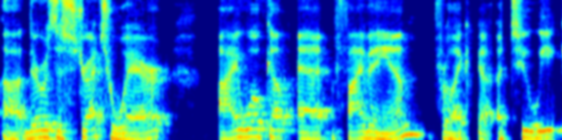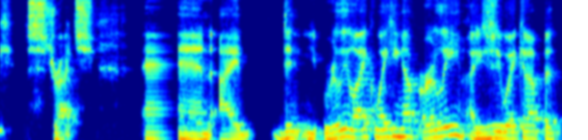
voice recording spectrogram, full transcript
Uh, there was a stretch where I woke up at 5 a.m. for like a, a two week stretch, and I didn't really like waking up early. I usually wake up at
